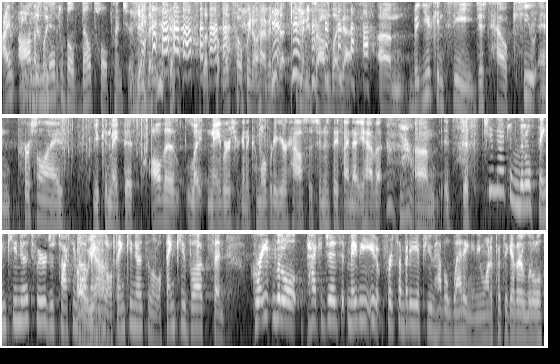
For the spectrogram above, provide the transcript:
I'm honestly. multiple belt hole punches. Yeah, there you go. let's, let's hope we don't have that, too many problems like that. Um, but you can see just how cute and personalized you can make this. All the neighbors are going to come over to your house as soon as they find out you have it. No doubt. Um, it's just Can you imagine little thank you notes? We were just talking about Oh, making yeah. little thank you notes and little thank you books and great little packages. Maybe you know, for somebody if you have a wedding and you want to put together little,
